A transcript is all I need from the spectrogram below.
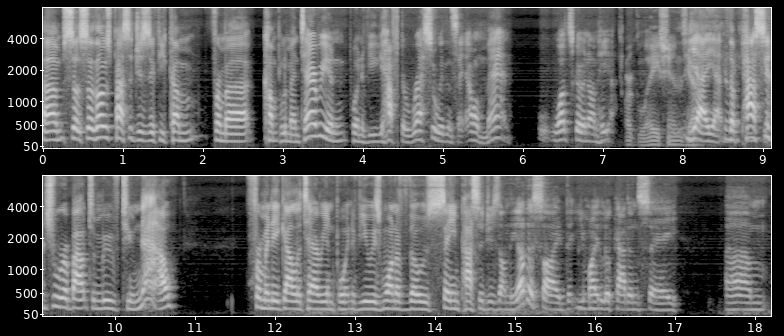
Um, so, so those passages, if you come from a complementarian point of view, you have to wrestle with and say, "Oh man, what's going on here?" Or Galatians. Yeah, yeah. The passage we're about to move to now, from an egalitarian point of view, is one of those same passages on the other side that you might look at and say, um,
